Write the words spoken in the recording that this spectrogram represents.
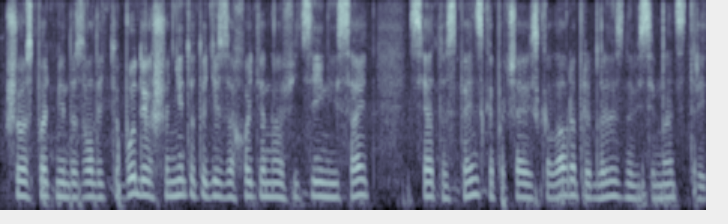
Якщо Господь мені дозволить, то буде. Якщо ні, то тоді заходьте на офіційний сайт Свято-Спенська Почаївська лавра приблизно 18.30.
